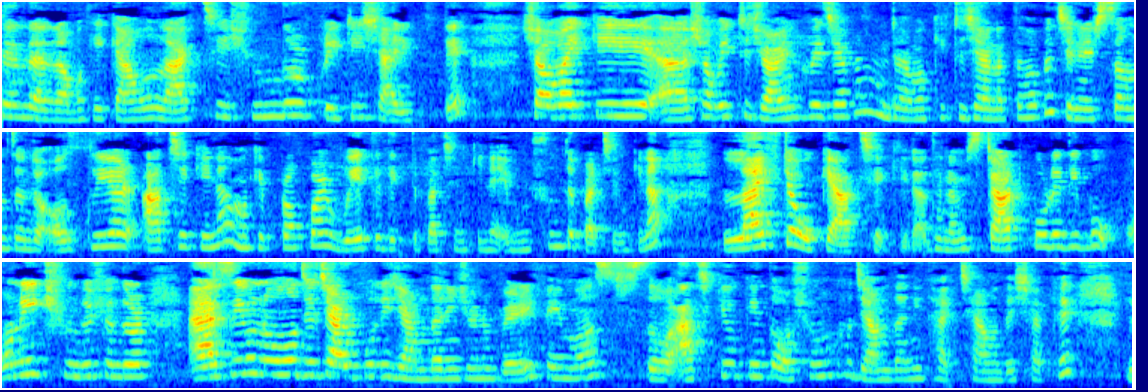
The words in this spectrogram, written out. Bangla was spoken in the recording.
আছেন আর আমাকে কেমন লাগছে সুন্দর প্রিটি শাড়িতে সবাইকে সবাই একটু জয়েন হয়ে যাবেন আমাকে একটু জানাতে হবে যে নেট সাউন্ড অল ক্লিয়ার আছে কিনা, আমাকে প্রপার ওয়েতে দেখতে পাচ্ছেন কিনা এবং শুনতে পাচ্ছেন কিনা লাইফটা ওকে আছে কিনা। দেন আমি স্টার্ট করে দিব অনেক সুন্দর সুন্দর অ্যাজ ইউ নো যে চারপলি জামদানির জন্য ভেরি ফেমাস সো আজকেও কিন্তু অসংখ্য জামদানি থাকছে আমাদের সাথে।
